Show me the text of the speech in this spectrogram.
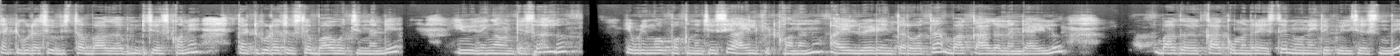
తట్టి కూడా చూపిస్తా బాగా ఇంటి చేసుకొని తట్టి కూడా చూస్తే బాగా వచ్చిందండి ఈ విధంగా ఉంటే చాలు. ఇప్పుడు ఇంకొక పక్కన వచ్చేసి ఆయిల్ పెట్టుకున్నాను. ఆయిల్ వేడైన తర్వాత బాగా కాగాలండి ఆయిల్. బాగా కాకు ముందర వేస్తే నూనె అయితే పీల్చేసింది.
